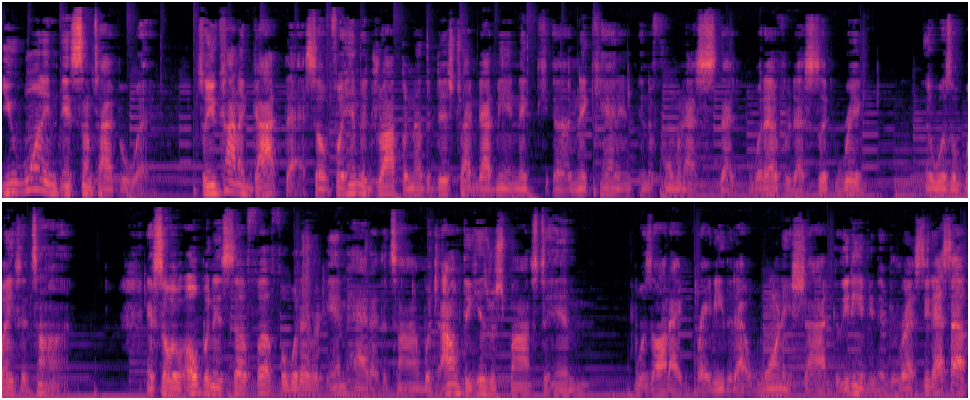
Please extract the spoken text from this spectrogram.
you won in, in some type of way. So you kind of got that. So for him to drop another diss track, that being Nick uh, Nick Cannon in the form of that that whatever that slick Rick, it was a waste of time. And so it opened itself up for whatever M had at the time, which I don't think his response to him was all that great either. That warning shot because he didn't even address. See, that's how.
